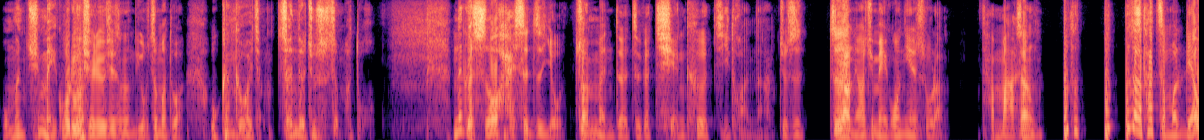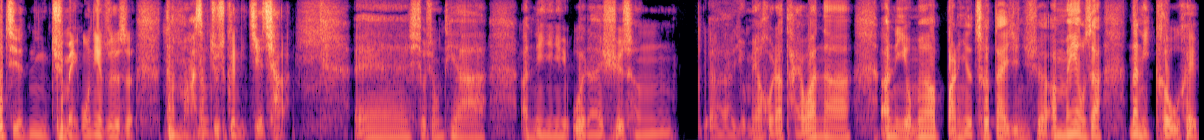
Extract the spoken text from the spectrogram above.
我们去美国留学留学生有这么多？我跟各位讲，真的就是这么多。那个时候还甚至有专门的这个掮客集团呐，就是知道你要去美国念书了，他马上。那他怎么了解你去美国念书的事，他马上就去跟你接洽了。哎，小兄弟啊，啊，你未来学成呃有没有回到台湾呢？啊？你有没有把你的车带进去啊？啊，没有是吧？那你可不可以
